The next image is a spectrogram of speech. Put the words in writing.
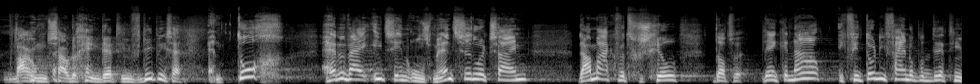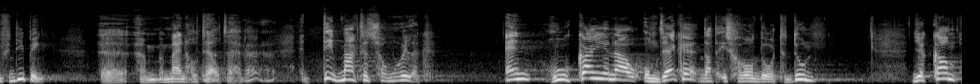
Waarom zou er geen dertiende verdieping zijn? En toch hebben wij iets in ons menselijk zijn. Daar maken we het verschil dat we denken: Nou, ik vind het toch niet fijn op een dertiende verdieping uh, mijn hotel te hebben. En dit maakt het zo moeilijk. En hoe kan je nou ontdekken? Dat is gewoon door te doen. Je kan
